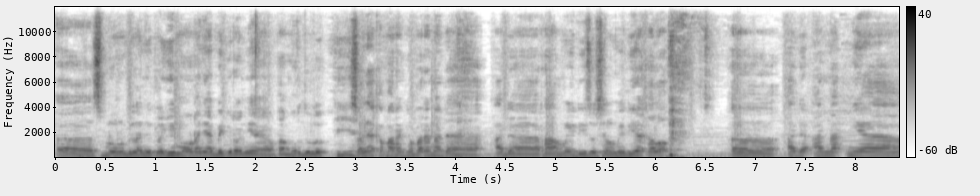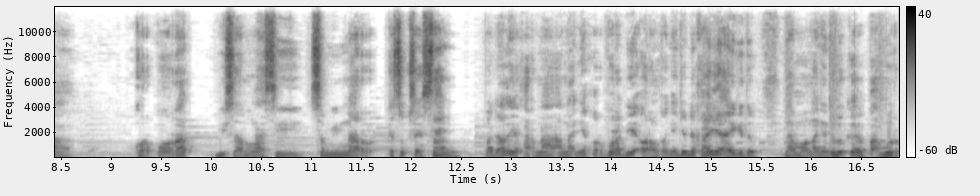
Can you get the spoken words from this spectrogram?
eh, sebelum lebih lanjut lagi mau nanya backgroundnya Pak Mur dulu. Iya. Soalnya kemarin-kemarin ada ada rame di sosial media kalau eh, ada anaknya korporat bisa mengasih seminar kesuksesan. Padahal ya karena anaknya korporat dia orang tuanya aja udah kaya ya gitu. Nah mau nanya dulu ke Pak Mur.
